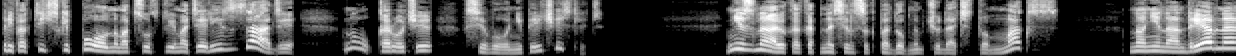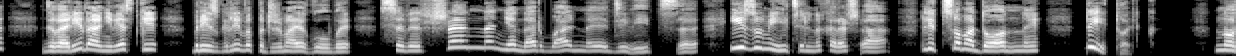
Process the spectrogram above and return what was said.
при фактически полном отсутствии материи сзади. Ну, короче, всего не перечислить. Не знаю, как относился к подобным чудачествам Макс, но Нина Андреевна говорила о невестке, брезгливо поджимая губы. Совершенно ненормальная девица, изумительно хороша, лицо Мадонны, да и только. Но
